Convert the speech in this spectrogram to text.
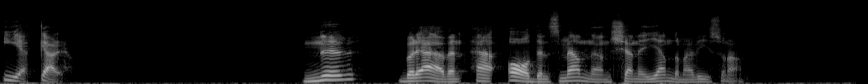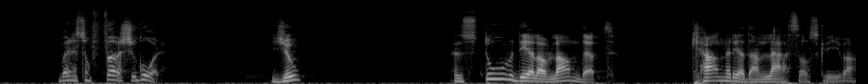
ekar. Nu börjar även adelsmännen känna igen de här visorna. Vad är det som försiggår? Jo, en stor del av landet kan redan läsa och skriva.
